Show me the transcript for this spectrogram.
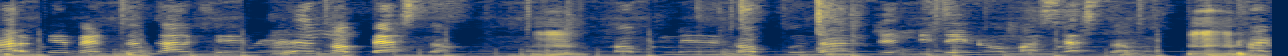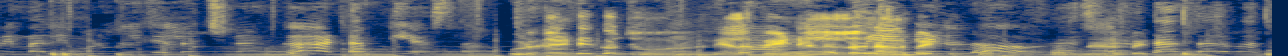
కరెక్టే పెడతాం కరెక్టే మీద కప్పు వేస్తాం. కప్పు మీద కప్పు దాని డిజైన్ మసేస్తాం. అవి మళ్ళీ ఉడుకులకి వెళ్ళి వచ్చినాక టప్కి వేస్తాం. ఉడకంటే కొంచెం నెల వేడి నెలల్లో నానబెట్టి. దాని తర్వాత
